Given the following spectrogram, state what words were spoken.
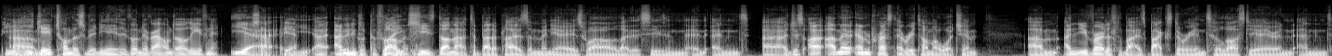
He, um, he gave Thomas Meunier the run around all evening. Yeah, so, yeah, he, and really good performance. Like, he's done that to better players than Meunier as well, like this season. And, and uh, I just I, I'm impressed every time I watch him. Um, I knew very little about his backstory until last year, and and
